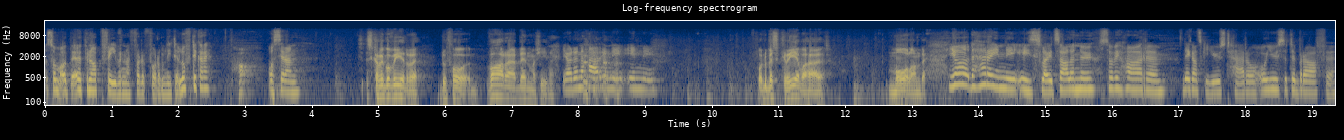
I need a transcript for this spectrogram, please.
som öppnar upp skivorna för att få dem lite luftigare. Och sedan, Ska vi gå vidare? Du får, var är den maskinen? ja den är här inne, inne i Får du beskriva här? målande? Ja, det här är inne i, slöjdsalen nu, så vi har, eh, det är ganska ljust här och, och ljuset är bra för,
